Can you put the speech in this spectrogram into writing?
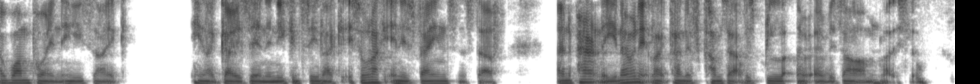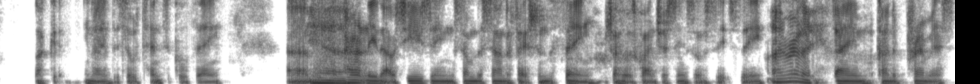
at one point he's like, he like goes in and you can see like it's all like in his veins and stuff. And apparently, you know, when it like kind of comes out of his blood of his arm, like this little, like you know, this little tentacle thing. Um, Yeah. Apparently, that was using some of the sound effects from the thing, which I thought was quite interesting. So obviously, it's the Oh, really? same kind of premise.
